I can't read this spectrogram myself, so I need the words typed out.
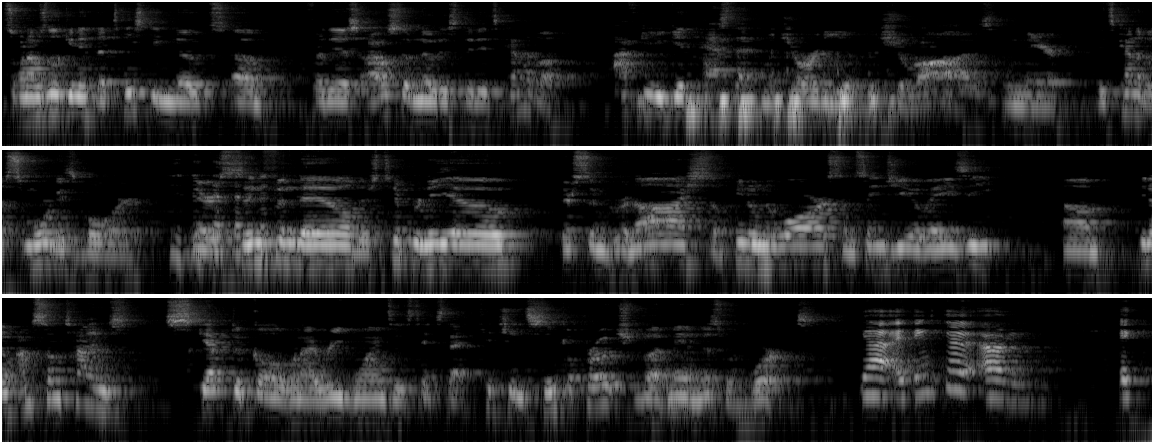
So when I was looking at the tasting notes um, for this, I also noticed that it's kind of a after you get past that majority of the Shiraz in there, it's kind of a smorgasbord. There's Zinfandel, there's Tempranillo, there's some Grenache, some Pinot Noir, some Sangiovese. Um, you know, I'm sometimes skeptical when I read wines that takes that kitchen sink approach, but man, this one works. Yeah, I think that um, it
